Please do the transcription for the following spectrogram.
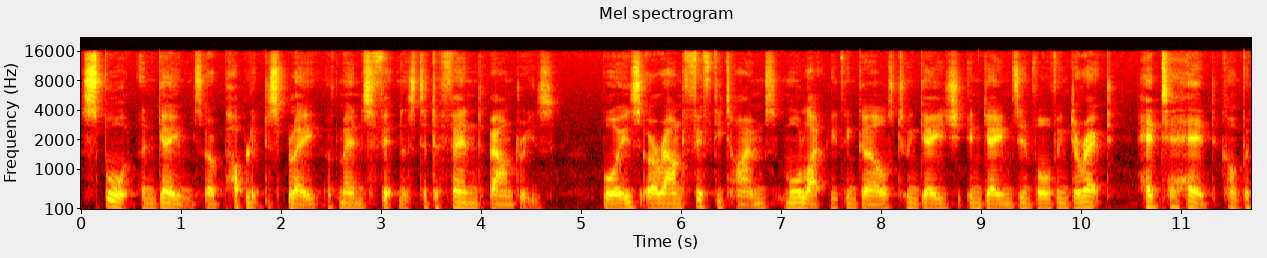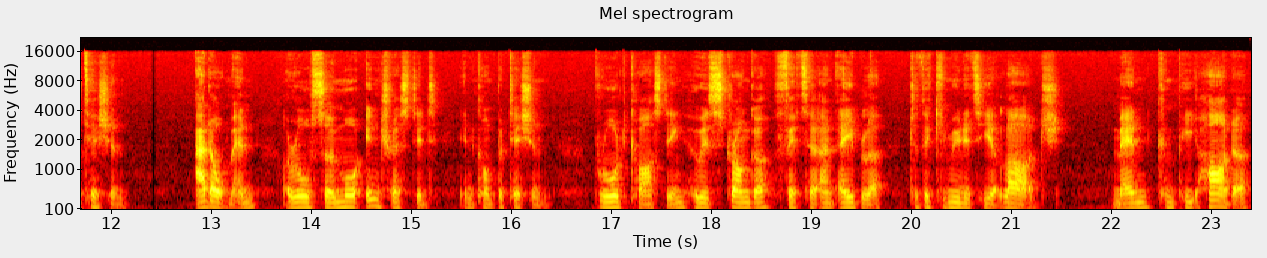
sport and games are a public display of men's fitness to defend boundaries. Boys are around 50 times more likely than girls to engage in games involving direct head to head competition. Adult men are also more interested in competition, broadcasting who is stronger, fitter, and abler to the community at large. Men compete harder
